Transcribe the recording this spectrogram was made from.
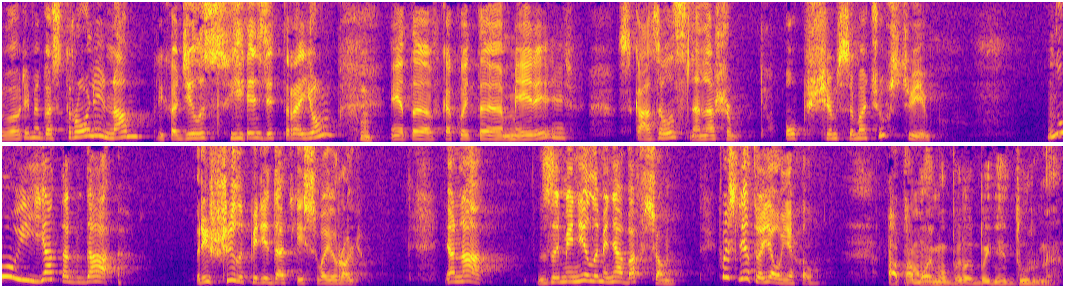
во время гастролей нам приходилось ездить втроем. Хм. Это в какой-то мере сказывалось на нашем общем самочувствии. Ну, и я тогда решила передать ей свою роль. И она заменила меня во всем. После этого я уехала. А, по-моему, было бы недурно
